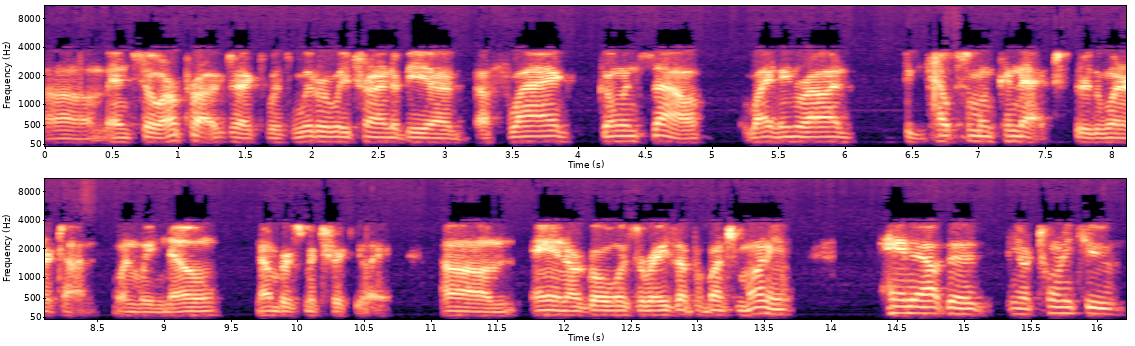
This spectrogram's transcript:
Um, and so our project was literally trying to be a, a flag going south, lightning rod to help someone connect through the wintertime when we know numbers matriculate. Um, and our goal was to raise up a bunch of money, hand out the, you know, 22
